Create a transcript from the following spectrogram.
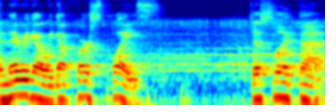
And there we go, we got first place. Just like that.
